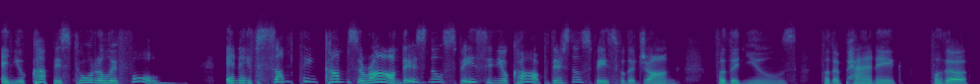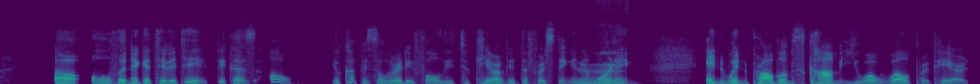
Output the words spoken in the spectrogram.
and your cup is totally full. And if something comes around, there's no space in your cup. There's no space for the junk, for the news, for the panic, for the uh, all the negativity because, oh, your cup is already full. You took care of it the first thing in the morning. And when problems come, you are well prepared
